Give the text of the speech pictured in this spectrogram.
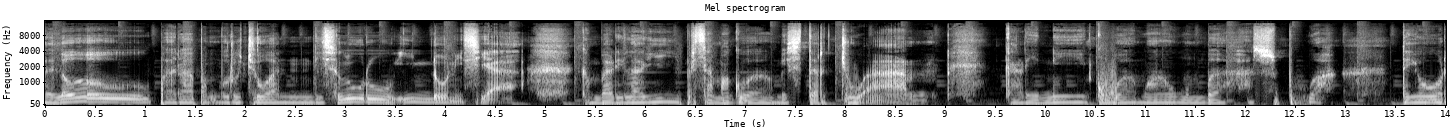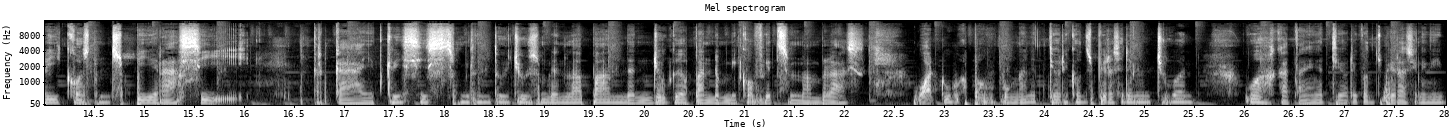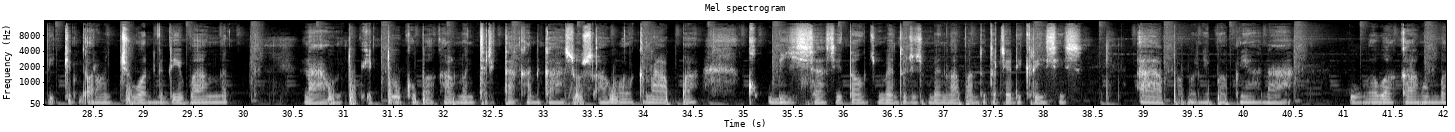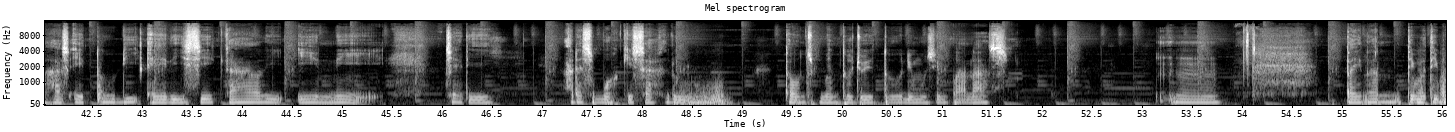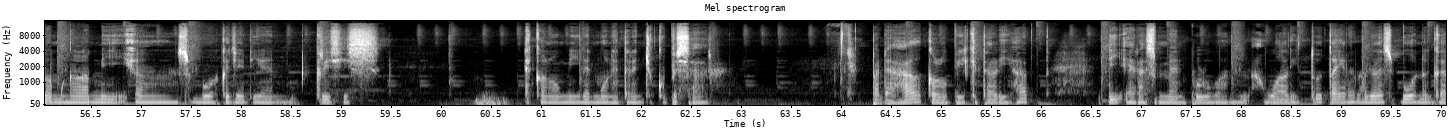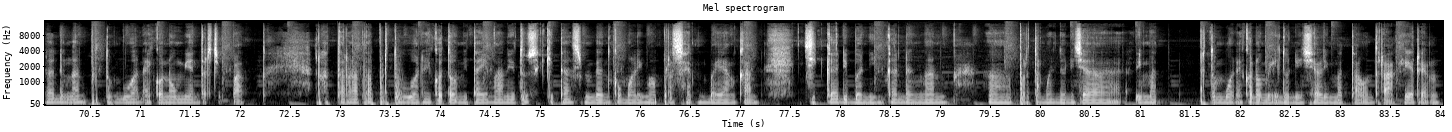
Halo para pemburu cuan di seluruh Indonesia Kembali lagi bersama gue Mr. Cuan Kali ini gue mau membahas sebuah teori konspirasi terkait krisis 9798 dan juga pandemi COVID-19. Waduh, apa hubungannya teori konspirasi dengan cuan? Wah, katanya teori konspirasi ini bikin orang cuan gede banget. Nah, untuk itu gue bakal menceritakan kasus awal kenapa kok bisa sih tahun 9798 itu terjadi krisis. Apa penyebabnya? Nah, gue bakal membahas itu di edisi kali ini. Jadi ada sebuah kisah dulu tahun 97 itu di musim panas. Hmm, Thailand tiba-tiba mengalami uh, sebuah kejadian krisis ekonomi dan moneter yang cukup besar. Padahal kalau kita lihat di era 90-an awal itu Thailand adalah sebuah negara dengan pertumbuhan ekonomi yang tercepat. Rata-rata pertumbuhan ekonomi Thailand itu sekitar 9,5 persen. Bayangkan jika dibandingkan dengan uh, pertumbuhan Indonesia 5 pertumbuhan ekonomi Indonesia 5 tahun terakhir yang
